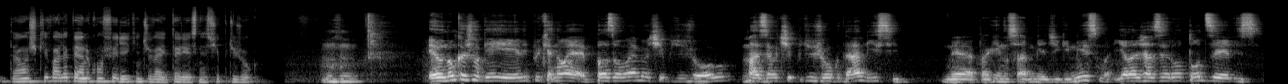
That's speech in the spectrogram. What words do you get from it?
Então acho que vale a pena conferir quem tiver interesse nesse tipo de jogo. Uhum. Eu nunca joguei ele porque não é puzzle não é meu tipo de jogo, mas é o tipo de jogo da Alice, né? Para quem não sabe, minha digníssima, e ela já zerou todos eles.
